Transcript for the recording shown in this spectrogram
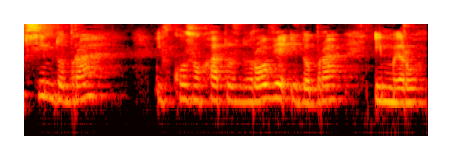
Всім добра і в кожну хату здоров'я і добра і миру.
